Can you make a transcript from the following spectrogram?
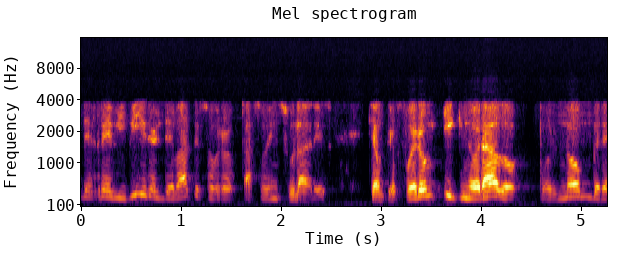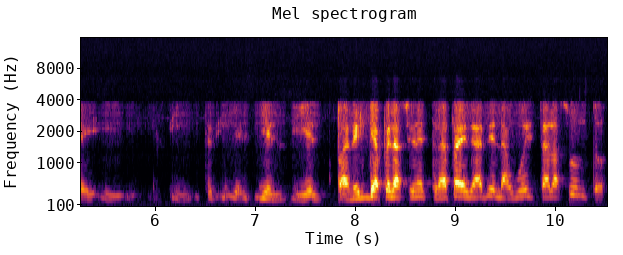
de revivir el debate sobre los casos insulares, que aunque fueron ignorados por nombre y, el, y el panel de apelaciones trata de darle la vuelta al asunto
